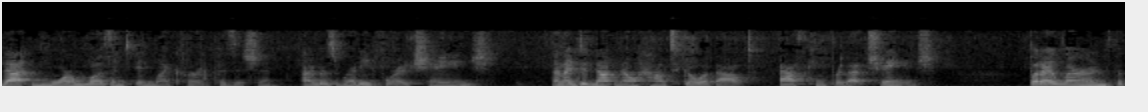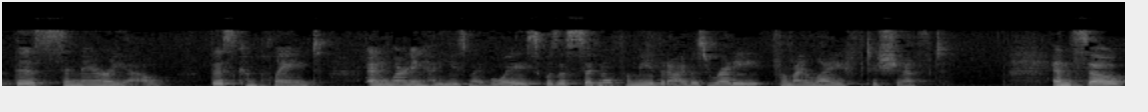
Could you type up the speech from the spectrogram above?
that more wasn't in my current position. I was ready for a change, and I did not know how to go about asking for that change. But I learned that this scenario, this complaint, and learning how to use my voice was a signal for me that I was ready for my life to shift. And so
